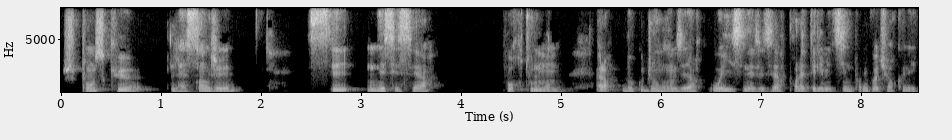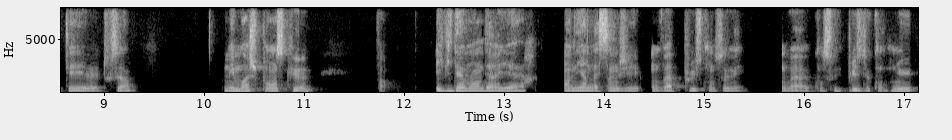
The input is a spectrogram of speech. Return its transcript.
je pense que la 5G, c'est nécessaire pour tout le monde. Alors, beaucoup de gens vont dire, oui, c'est nécessaire pour la télémédecine, pour les voitures connectées, euh, tout ça. Mais moi, je pense que, évidemment, derrière, en ayant de la 5G, on va plus consommer. On va consommer plus de contenu.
